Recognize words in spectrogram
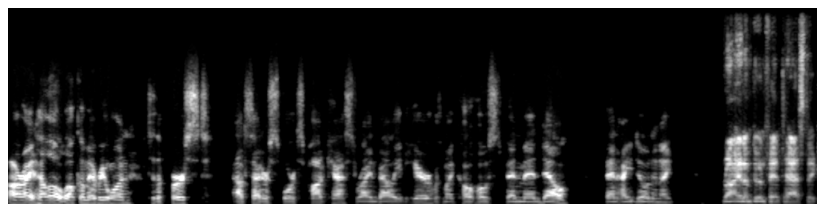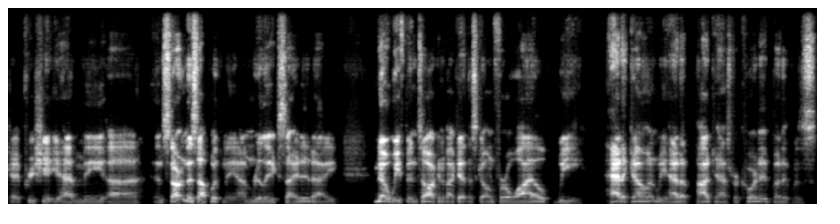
All right, hello, welcome everyone to the first Outsider Sports podcast. Ryan Balliet here with my co-host Ben Mandell. Ben, how you doing tonight? Ryan, I'm doing fantastic. I appreciate you having me uh, and starting this up with me. I'm really excited. I know we've been talking about getting this going for a while. We had it going. We had a podcast recorded, but it was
